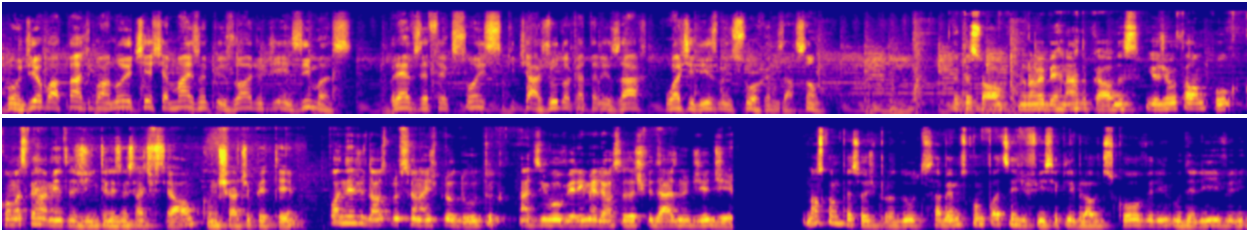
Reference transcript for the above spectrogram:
Bom dia, boa tarde, boa noite. Este é mais um episódio de Enzimas, breves reflexões que te ajudam a catalisar o agilismo em sua organização. Oi, pessoal. Meu nome é Bernardo Caldas e hoje eu vou falar um pouco como as ferramentas de inteligência artificial, como o ChatGPT, podem ajudar os profissionais de produto a desenvolverem melhor suas atividades no dia a dia. Nós, como pessoas de produto, sabemos como pode ser difícil equilibrar o discovery, o delivery,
